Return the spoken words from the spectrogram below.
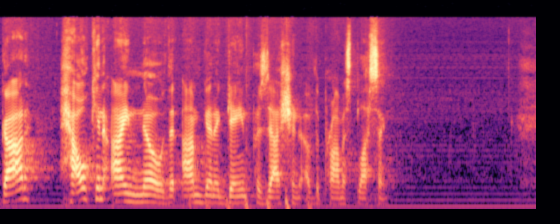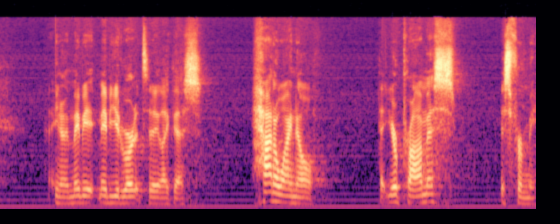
God, how can I know that I'm going to gain possession of the promised blessing? You know, maybe, maybe you'd word it today like this How do I know that your promise is for me?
